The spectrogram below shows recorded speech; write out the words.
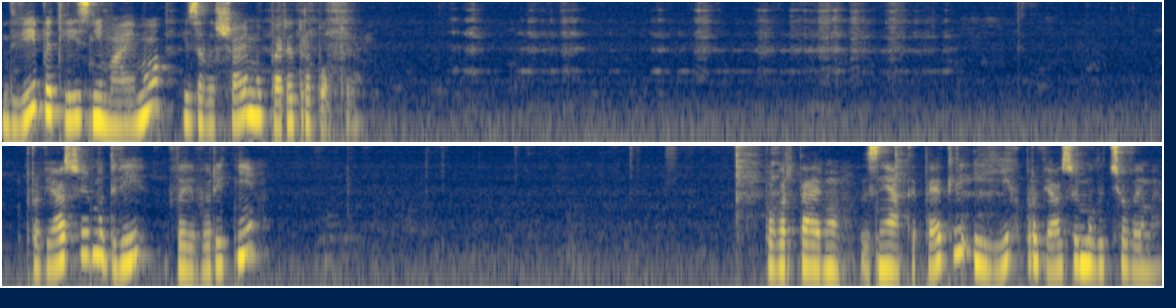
Дві петлі знімаємо і залишаємо перед роботою. Пров'язуємо дві виворітні. Повертаємо зняти петлі і їх пров'язуємо лицьовими.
